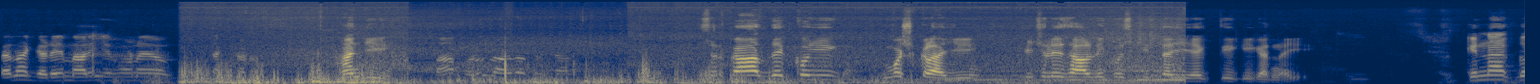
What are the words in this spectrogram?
ਪਹਿਲਾਂ ਗੜੇ ਮਾਰੀ ਹੁਣ ਹਾਂਜੀ। ਬਾਹ ਫੜੂ ਲੱਗਦਾ ਸਰਕਾਰ। ਸਰਕਾਰ ਦੇਖੋ ਜੀ ਮੁਸ਼ਕਲ ਆ ਜੀ। ਪਿਛਲੇ ਸਾਲ ਨਹੀਂ ਕੁਝ ਕੀਤਾ ਜੀ ਐਗਤੀ ਕੀ ਕਰਨਾ ਜੀ। ਕਿੰਨਾ ਕੁ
